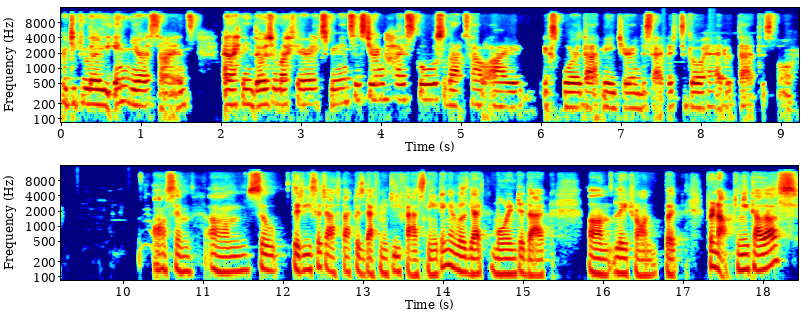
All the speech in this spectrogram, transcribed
particularly in neuroscience. And I think those were my favorite experiences during high school. So that's how I explored that major and decided to go ahead with that this fall. Awesome. Um, so the research aspect is definitely fascinating, and we'll get more into that um, later on. But for now, can you tell us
